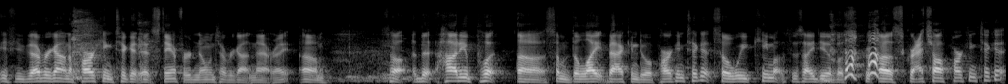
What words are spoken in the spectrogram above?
if you've ever gotten a parking ticket at Stanford, no one's ever gotten that, right? Um, so, the, how do you put uh, some delight back into a parking ticket? So, we came up with this idea of a, a scratch off parking ticket.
